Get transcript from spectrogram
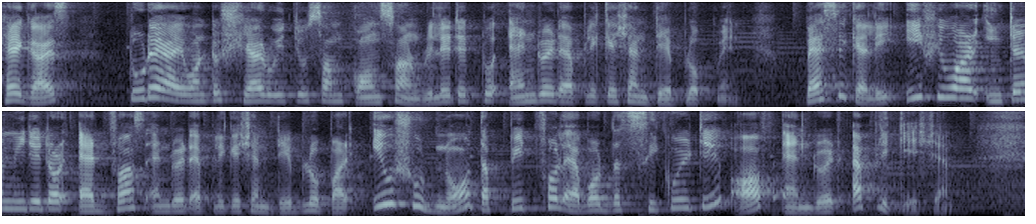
Hey guys, today I want to share with you some concern related to Android application development. Basically, if you are intermediate or advanced Android application developer, you should know the pitfall about the security of Android application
